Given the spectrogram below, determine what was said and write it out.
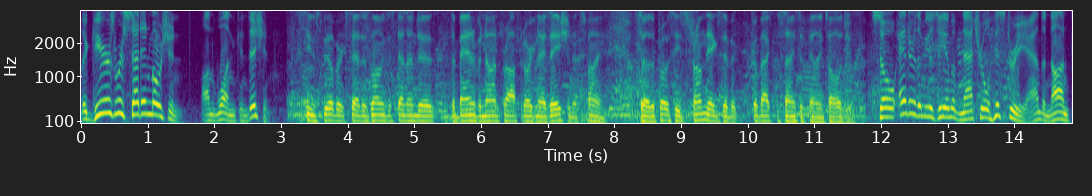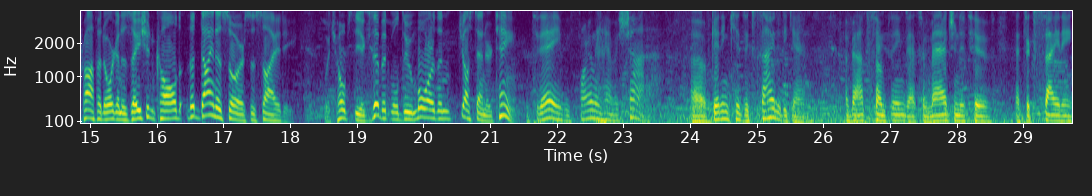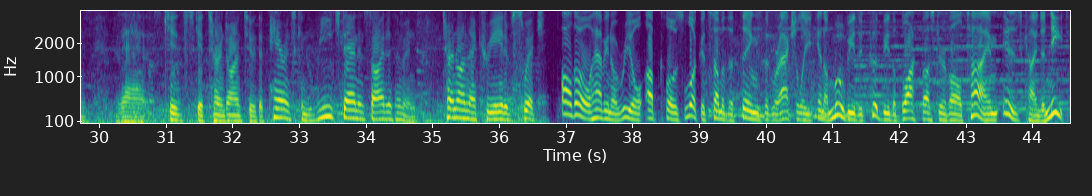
the gears were set in motion on one condition. Steven Spielberg said as long as it's done under the ban of a non-profit organization, it's fine. So the proceeds from the exhibit go back to the science of paleontology. So enter the Museum of Natural History and a non-profit organization called the Dinosaur Society, which hopes the exhibit will do more than just entertain. Today, we finally have a shot of getting kids excited again about something that's imaginative, that's exciting, that kids get turned on to, that parents can reach down inside of them and turn on that creative switch. Although having a real up-close look at some of the things that were actually in a movie that could be the blockbuster of all time is kinda neat.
